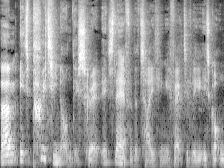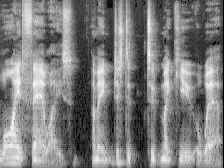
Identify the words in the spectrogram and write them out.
Um, it's pretty nondescript. It's there for the taking, effectively. It's got wide fairways. I mean, just to, to make you aware,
